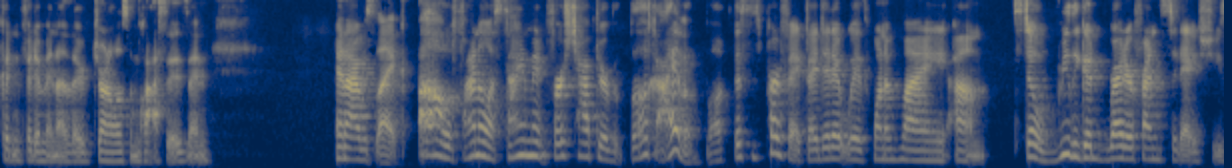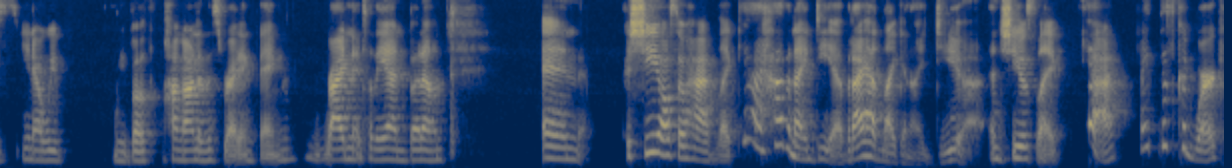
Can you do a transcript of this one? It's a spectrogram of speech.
couldn't fit him in other journalism classes. And, and I was like, oh, final assignment, first chapter of a book. I have a book. This is perfect. I did it with one of my um, still really good writer friends today. She's, you know, we we both hung on to this writing thing, riding it till the end. But um, and she also had like, yeah, I have an idea, but I had like an idea. And she was like, yeah, I, this could work.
